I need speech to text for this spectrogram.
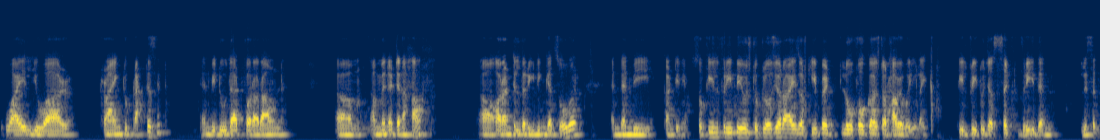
while you are trying to practice it. And we do that for around um, a minute and a half uh, or until the reading gets over. And then we continue. So feel free, Piyush, to close your eyes or keep it low focused or however you like. Feel free to just sit, breathe, and listen.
